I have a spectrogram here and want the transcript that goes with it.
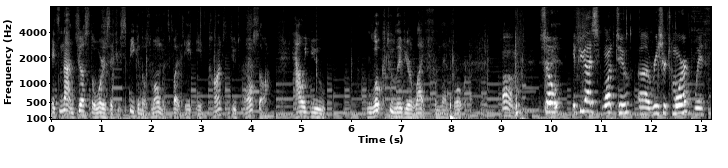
It's not just the words that you speak in those moments but it, it constitutes also how you look to live your life from then forward. Um, so if you guys want to uh, research more with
